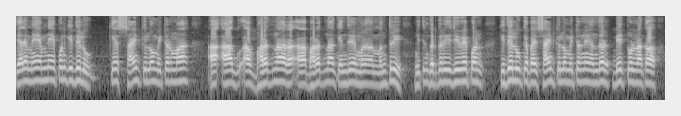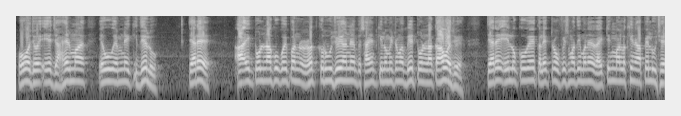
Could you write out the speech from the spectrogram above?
ત્યારે મેં એમને એ પણ કીધેલું કે સાઠ કિલોમીટરમાં આ આ ભારતના ભારતના કેન્દ્રીય મંત્રી નીતિન ગડકરીજીએ પણ કીધેલું કે ભાઈ સાઠ કિલોમીટરની અંદર બે ટોલ નાકા હોવો જોઈએ એ જાહેરમાં એવું એમને કીધેલું. ત્યારે આ એક ટોલ નાકું કોઈ પણ રદ કરવું જોઈએ અને સાઠ કિલોમીટરમાં બે ટોલ નાકા આવવા જોઈએ. ત્યારે એ લોકોએ કલેક્ટર ઓફિસમાંથી મને રાઇટિંગમાં લખીને આપેલું છે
